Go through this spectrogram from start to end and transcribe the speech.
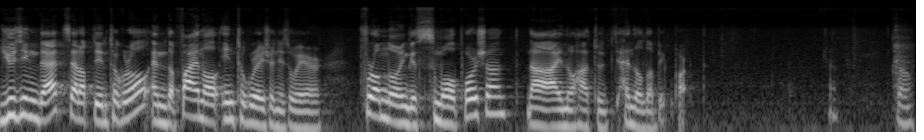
using that, set up the integral. And the final integration is where, from knowing this small portion, now I know how to handle the big part. So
